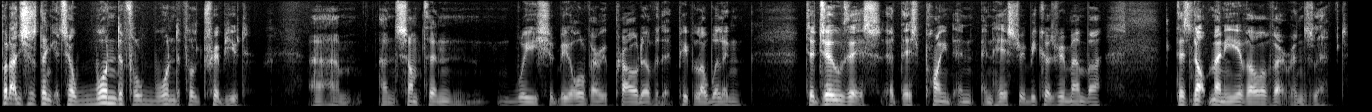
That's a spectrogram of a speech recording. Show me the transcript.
but I just think it's a wonderful, wonderful tribute um, and something we should be all very proud of that people are willing to do this at this point in, in history because remember, there's not many of our veterans left.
